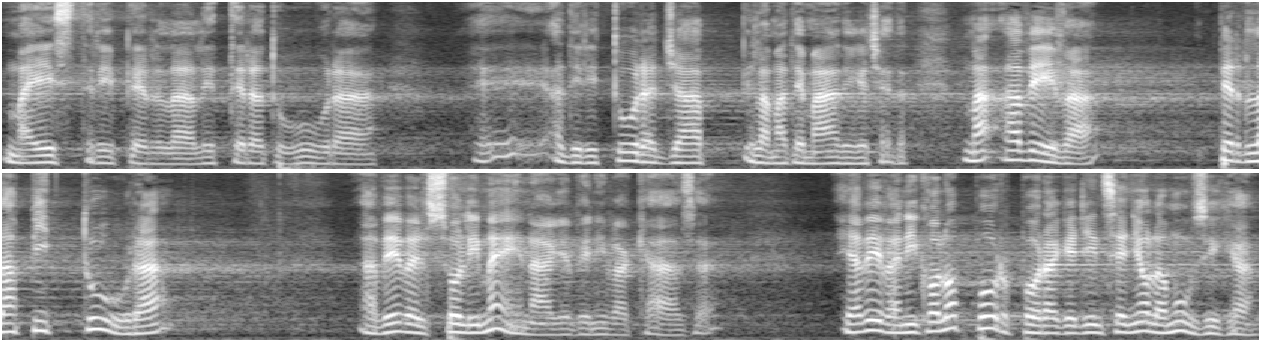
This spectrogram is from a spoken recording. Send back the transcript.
maestri per la letteratura, eh, addirittura già per la matematica, eccetera, ma aveva per la pittura, aveva il Solimena che veniva a casa e aveva Nicolò Porpora che gli insegnò la musica,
